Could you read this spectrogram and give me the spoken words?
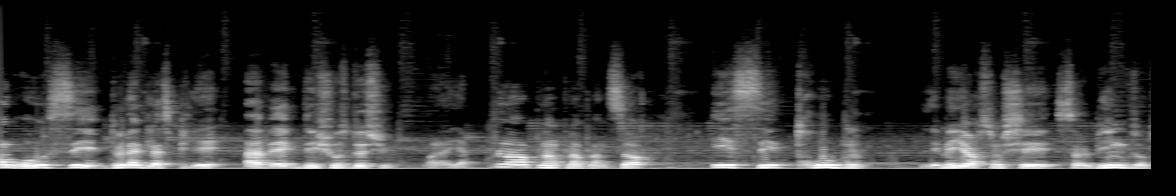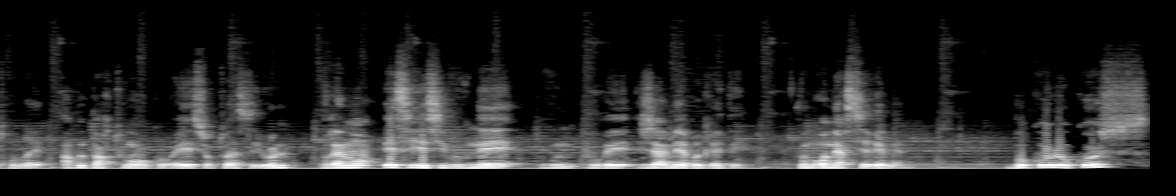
En gros, c'est de la glace pilée avec des choses dessus. Voilà, il y a plein, plein, plein, plein de sortes et c'est trop bon. Les meilleurs sont chez Solbing, vous en trouverez un peu partout en Corée, surtout à Séoul. Vraiment, essayez si vous venez, vous ne pourrez jamais regretter. Vous me remercierez même. Boko Locos,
